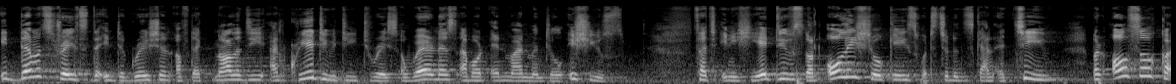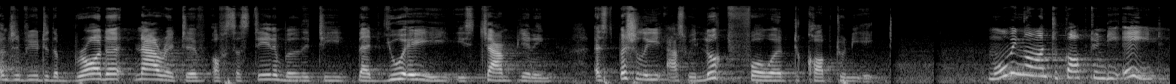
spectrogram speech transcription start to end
It demonstrates the integration of technology and creativity to raise awareness about environmental issues. Such initiatives not only showcase what students can achieve, but also contribute to the broader narrative of sustainability that UAE is championing, especially as we look forward to COP28. Moving on to COP28,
